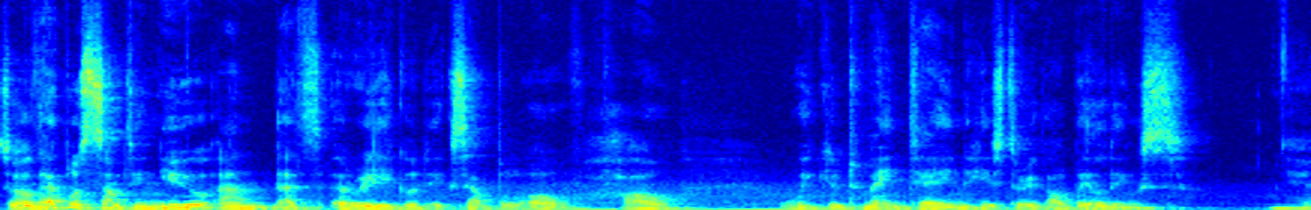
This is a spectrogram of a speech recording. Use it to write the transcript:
so that was something new, and that's a really good example of how we could maintain historical buildings. Yeah,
